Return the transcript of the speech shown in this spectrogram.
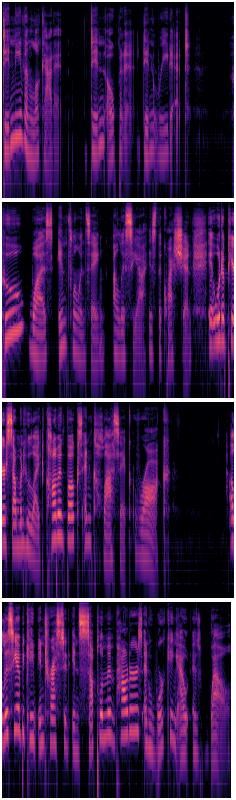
didn't even look at it, didn't open it, didn't read it. Who was influencing Alicia is the question. It would appear someone who liked comic books and classic rock. Alicia became interested in supplement powders and working out as well.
